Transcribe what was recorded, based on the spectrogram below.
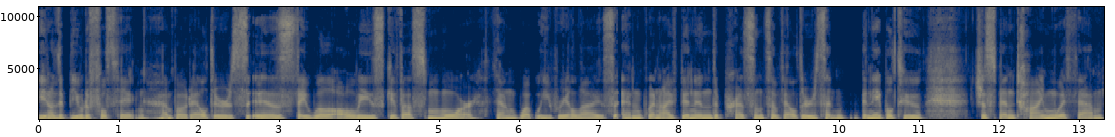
You know, the beautiful thing about elders is they will always give us more than what we realize. And when I've been in the presence of elders and been able to just spend time with them,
